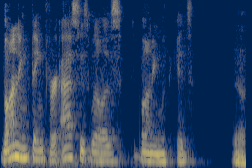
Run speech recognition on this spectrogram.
bonding thing for us as well as bonding with the kids. Yeah.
